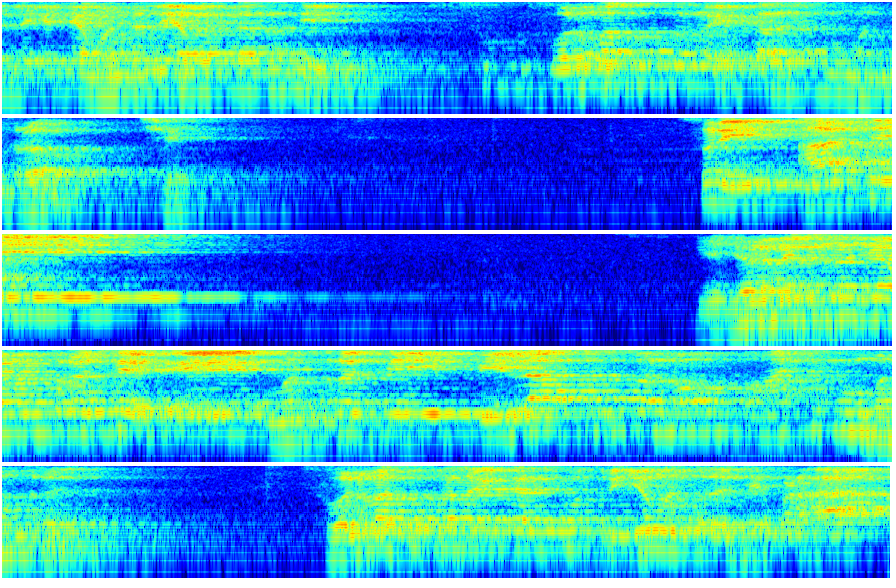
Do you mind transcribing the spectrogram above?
એટલે કે ત્યાં મંડળની આવશ્યકતા નથી. 16મા સૂક્તનો 41મો મંત્ર છે. સોરી આ છે યજુર્વેદનો જે મંત્ર છે, એ મંત્ર છે પેલા સૂક્તનો પાંચમો મંત્ર છે. સોળમા સૂક્તનો એકતાલીસમો ત્રીજો મંત્ર છે, પણ આ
